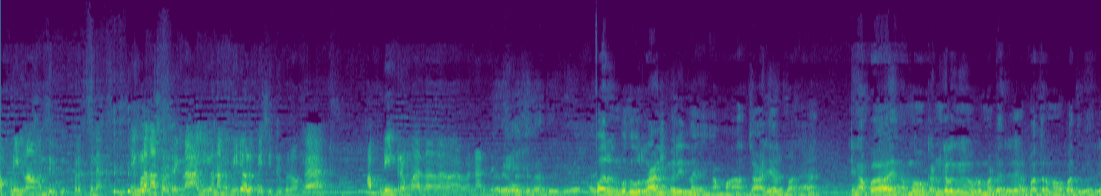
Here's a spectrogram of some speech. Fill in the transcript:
அப்படின்லாம் வந்திருக்கு பிரச்சனை. எங்களை தான் சொல்றீங்களா? ஐயோ நாங்க வீடியோல பேசிட்டு இருக்கிறோங்க. அப்படின்ற மாதிரிலாம் நடந்திருக்கு. பிரச்சனை நடந்திருக்கு. அப்பா இருக்கும்போது ஒரு ராணி மாதிரி இருந்தாங்க எங்க அம்மா. ஜாலியா இருப்பாங்க. எங்க அப்பா எங்க அம்மா கண் கலக்கவே விட மாட்டாரு. பத்திரமா பாத்துக்குவாரு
